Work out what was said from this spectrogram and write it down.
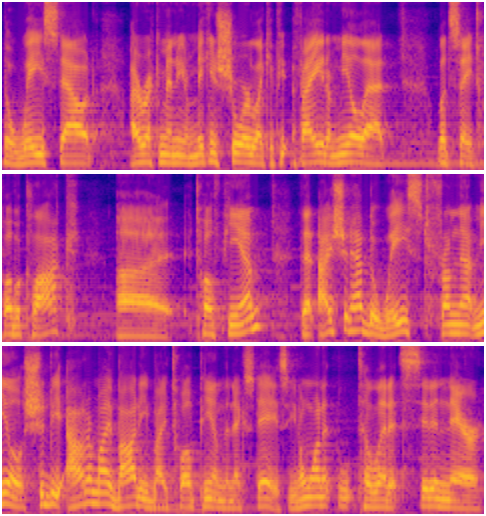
the waste out. I recommend you know making sure like if you, if I ate a meal at let's say 12 o'clock, uh, 12 p.m that I should have the waste from that meal should be out of my body by 12 p.m. the next day. So you don't want it to let it sit in there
